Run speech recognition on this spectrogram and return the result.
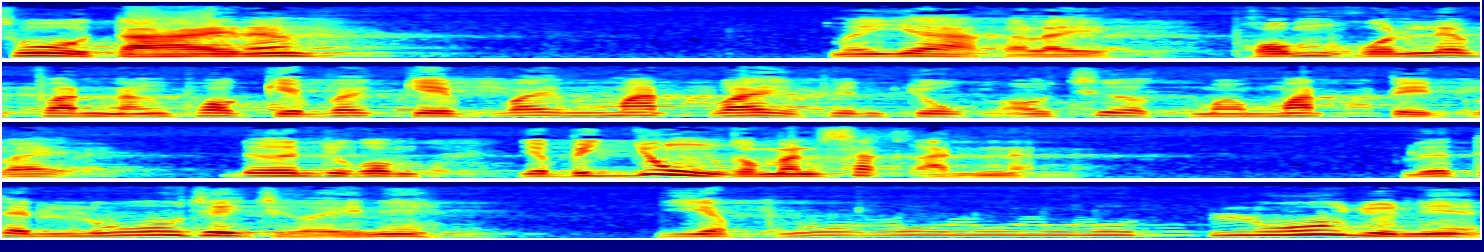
สู้ตายนะ ไม่ยากอะไร ผมขนเล็บฟันหนังพอเก็บไว้เก็บไว้มัดไว้ เป็นจุกเอาเชือกมามัดติดไว้ เดินจุกมอย่าไปยุ่งกับมันสักอันนะ่ะเหลือแต่รู้เฉยๆนี่เหยียบรู้รู้รู้รู้รู้รู้อยู่เนี่ย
